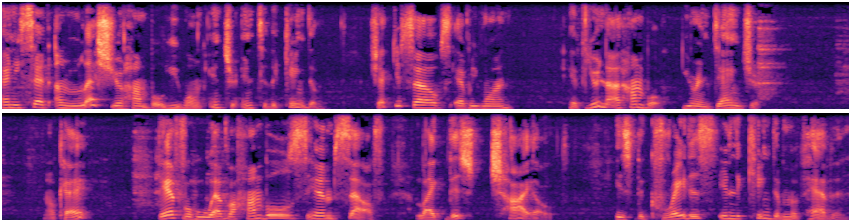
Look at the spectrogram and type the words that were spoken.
And he said, unless you're humble, you won't enter into the kingdom. Check yourselves, everyone. If you're not humble, you're in danger. Okay? Therefore, whoever humbles himself like this child is the greatest in the kingdom of heaven.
